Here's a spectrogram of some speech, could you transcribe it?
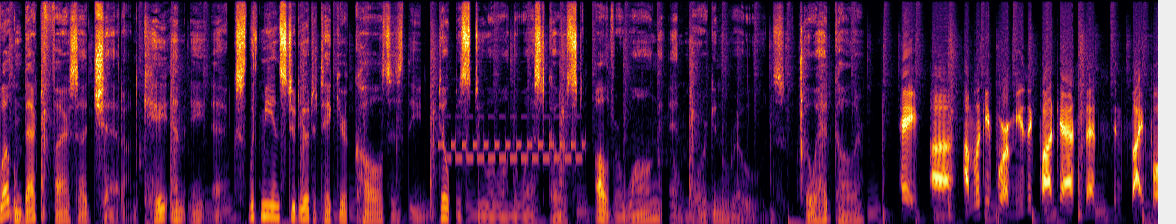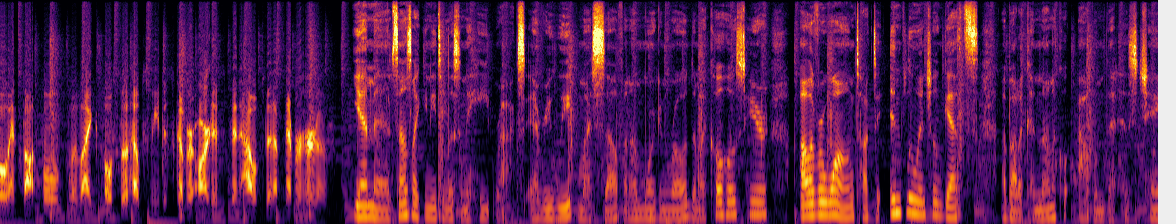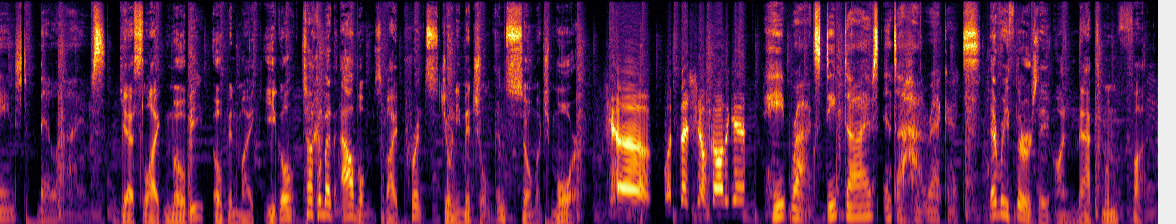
Welcome back to Fireside Chat on KMAX. With me in studio to take your calls is the dopest duo on the West Coast, Oliver Wong and Morgan Rhodes. Go ahead, caller. Hey, uh, I'm looking for a music podcast that's insightful and thoughtful, but like also helps me discover artists and albums that I've never heard of. Yeah, man. Sounds like you need to listen to Heat Rocks every week. Myself and I'm Morgan Rhodes and my co-host here, Oliver Wong, talk to influential guests about a canonical album that has changed their lives. Guests like Moby, Open Mike Eagle, talk about albums by Prince, Joni Mitchell, and so much more. Yo, what's that show called again? Heat Rocks deep dives into hot records. Every Thursday on Maximum Fun.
